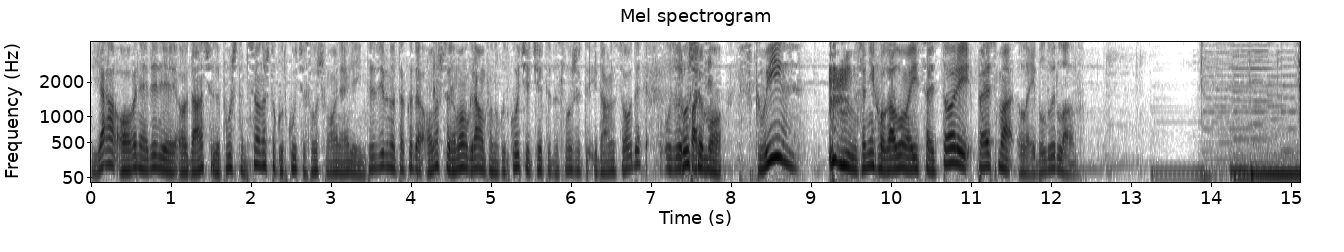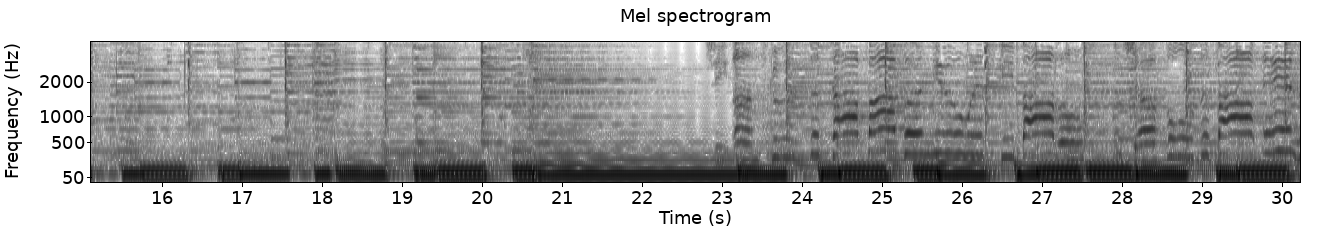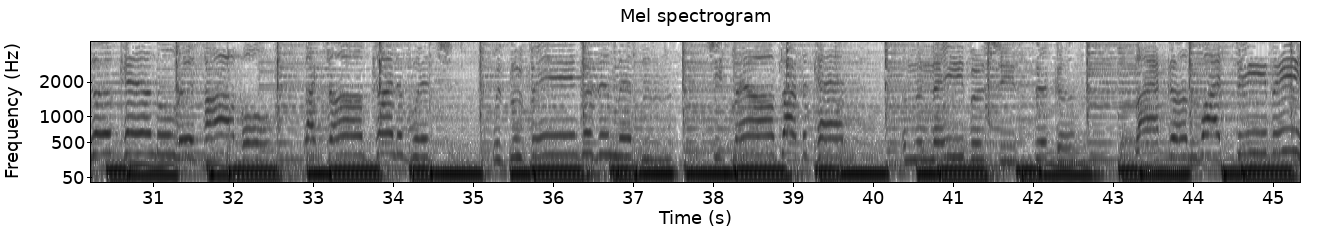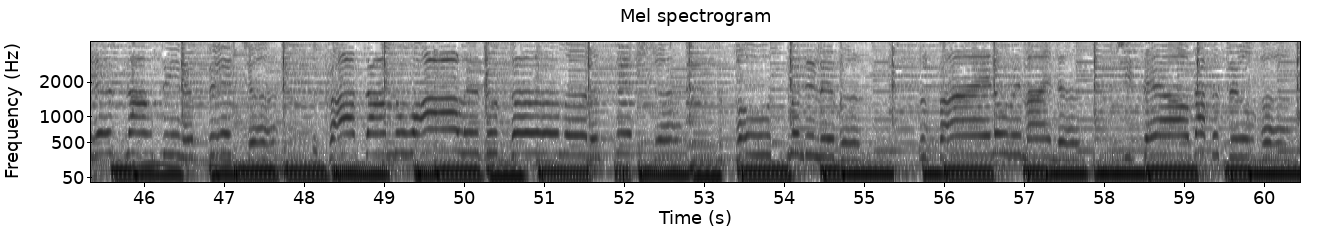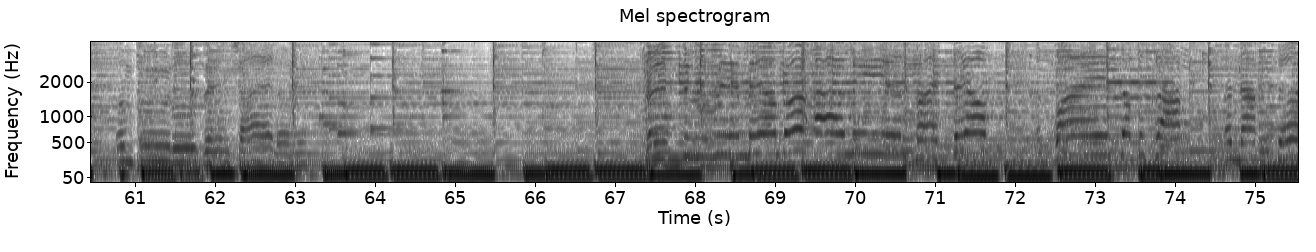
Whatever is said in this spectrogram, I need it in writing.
Ja ove nedelje, o, danas ću da puštam sve ono što kod kuće slušam ove nedelje intenzivno, tako da ono što je na mom gramofonu kod kuće ćete da slušate i danas ovde. Uzurpacija. Slušamo Squeeze sa njihovog albuma East Side Story, pesma Labeled with Love. She unscrews the top of her new whiskey bottle and shuffles about with blue fingers and mittens. She smells like the cat and the neighbors she sickens. The black and white TV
